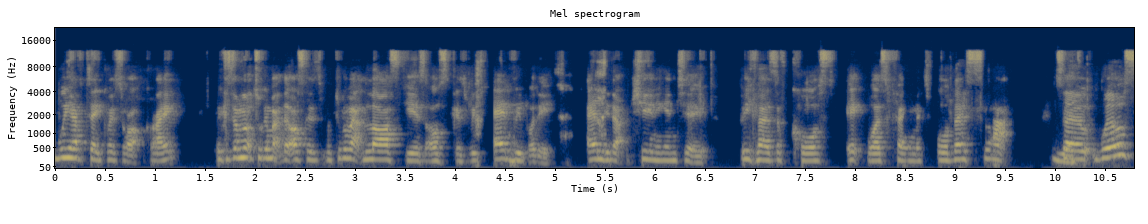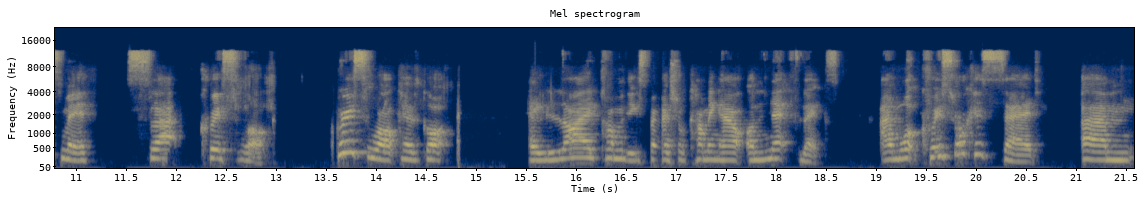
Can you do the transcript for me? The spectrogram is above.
we have to say Chris Rock, right? because I'm not talking about the Oscars, we're talking about last year's Oscars, which everybody ended up tuning into because, of course, it was famous for their slap. So Will Smith slapped Chris Rock. Chris Rock has got a live comedy special coming out on Netflix. And what Chris Rock has said, um,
